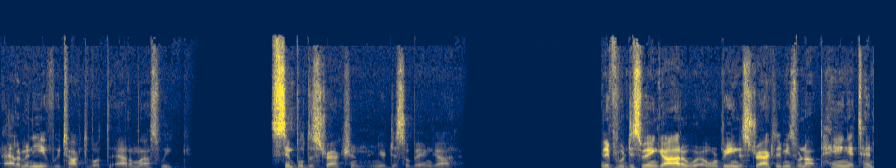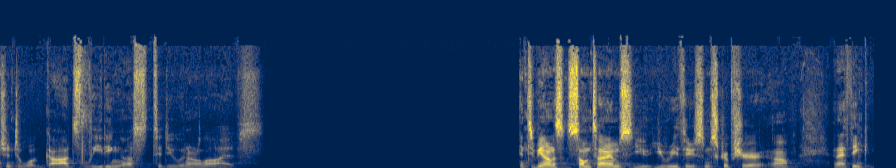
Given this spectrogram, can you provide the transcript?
Adam and Eve, we talked about Adam last week. Simple distraction, and you're disobeying God. And if we're disobeying God or we're being distracted, it means we're not paying attention to what God's leading us to do in our lives. And to be honest, sometimes you, you read through some scripture, um, and I think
